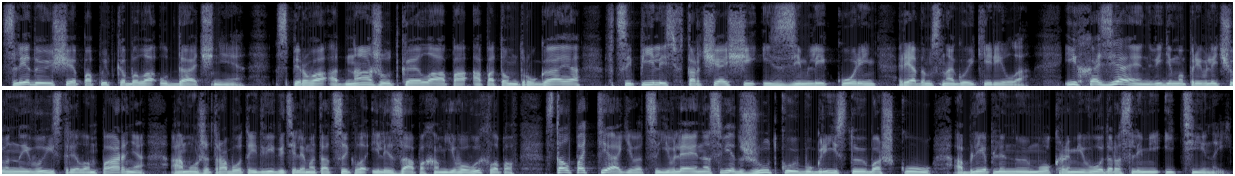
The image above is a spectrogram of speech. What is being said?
Следующая попытка была удачнее. Сперва одна жуткая лапа, а потом другая вцепились в торчащий из земли корень рядом с ногой Кирилла. Их хозяин, видимо, привлеченный выстрелом, парня, а может работой двигателя мотоцикла или запахом его выхлопов, стал подтягиваться, являя на свет жуткую бугристую башку, облепленную мокрыми водорослями и тиной.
